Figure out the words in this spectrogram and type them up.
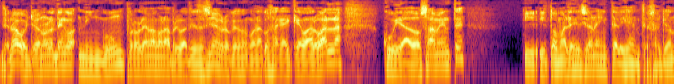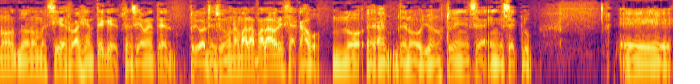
De nuevo, yo no le tengo ningún problema con la privatización, yo creo que es una cosa que hay que evaluarla cuidadosamente y, y tomar decisiones inteligentes. O sea, yo no, no, no me cierro. Hay gente que sencillamente privatización es una mala palabra y se acabó. No, eh, de nuevo, yo no estoy en ese, en ese club. Eh,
